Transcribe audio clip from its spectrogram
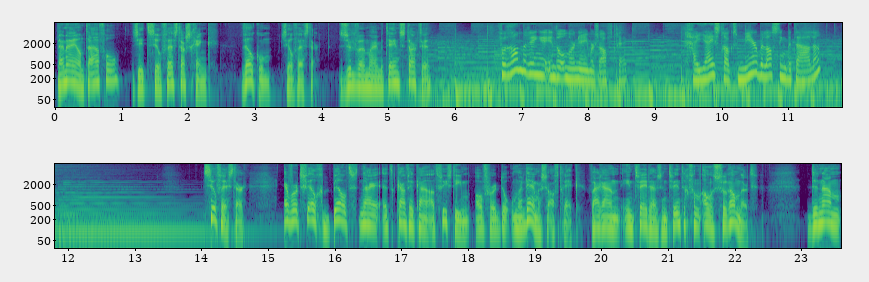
Bij mij aan tafel zit Sylvester Schenk. Welkom, Sylvester. Zullen we maar meteen starten? Veranderingen in de ondernemersaftrek. Ga jij straks meer belasting betalen? Sylvester, er wordt veel gebeld naar het KVK-adviesteam over de ondernemersaftrek, waaraan in 2020 van alles verandert. De naam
